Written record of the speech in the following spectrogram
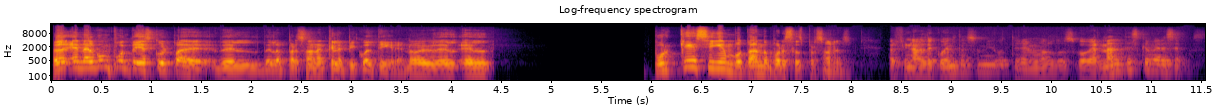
Eh, En algún punto ya es culpa de, la persona que le picó al tigre, ¿no? El- ¿Por qué siguen votando por estas personas? Al final de cuentas, amigo, tenemos los gobernantes que merecemos.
